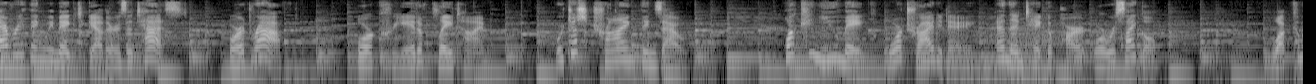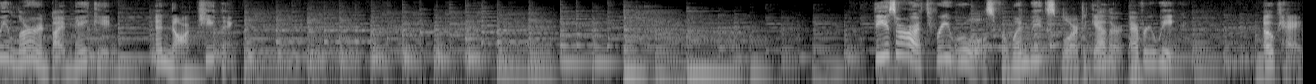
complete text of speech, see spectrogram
Everything we make together is a test, or a draft, or creative playtime. We're just trying things out. What can you make or try today and then take apart or recycle? What can we learn by making and not keeping? These are our three rules for when we explore together every week. Okay,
